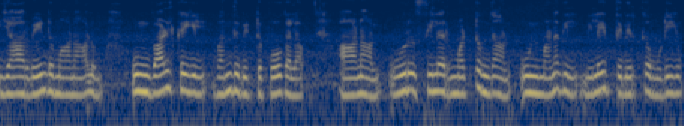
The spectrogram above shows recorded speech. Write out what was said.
யார் வேண்டுமானாலும் உன் வாழ்க்கையில் வந்துவிட்டு போகலாம். ஆனால் ஒரு சிலர் மட்டும்தான் உன் மனதில் நிலைத்து நிற்க முடியும்.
